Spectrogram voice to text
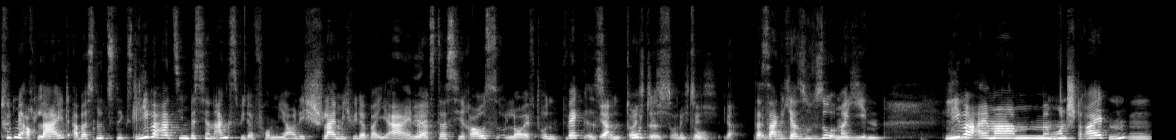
Tut mir auch leid, aber es nützt nichts. Lieber hat sie ein bisschen Angst wieder vor mir und ich schleim mich wieder bei ihr ein, als dass sie rausläuft und weg ist und tot richtig, ist und richtig. so. Ja, Das genau. sage ich ja sowieso immer jeden. Lieber einmal mit dem Hund streiten, Mhm.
